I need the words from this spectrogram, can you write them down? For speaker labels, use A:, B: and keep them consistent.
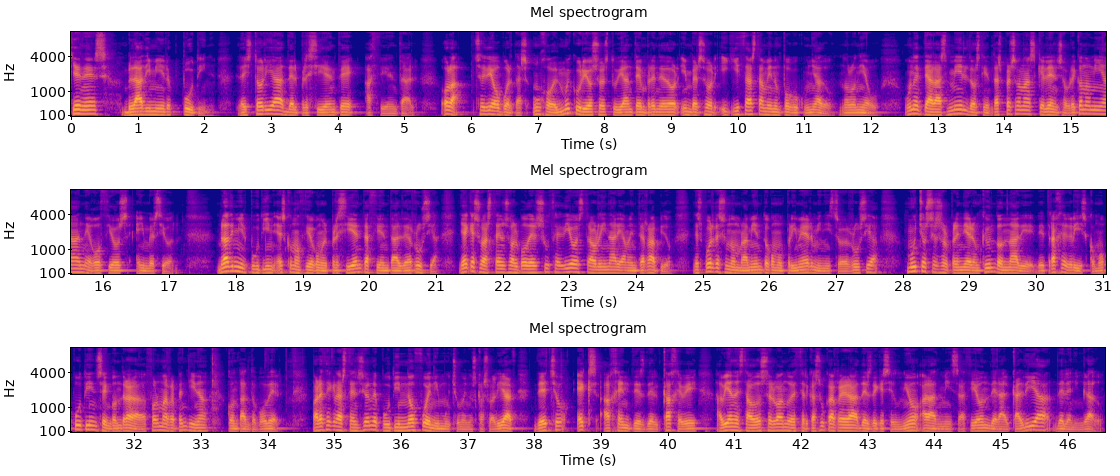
A: ¿Quién es Vladimir Putin? La historia del presidente accidental. Hola, soy Diego Puertas, un joven muy curioso, estudiante, emprendedor, inversor y quizás también un poco cuñado, no lo niego. Únete a las 1200 personas que leen sobre economía, negocios e inversión. Vladimir Putin es conocido como el presidente accidental de Rusia, ya que su ascenso al poder sucedió extraordinariamente rápido. Después de su nombramiento como primer ministro de Rusia, Muchos se sorprendieron que un don nadie de traje gris como Putin se encontrara de forma repentina con tanto poder. Parece que la ascensión de Putin no fue ni mucho menos casualidad. De hecho, ex agentes del KGB habían estado observando de cerca su carrera desde que se unió a la administración de la alcaldía de Leningrado.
